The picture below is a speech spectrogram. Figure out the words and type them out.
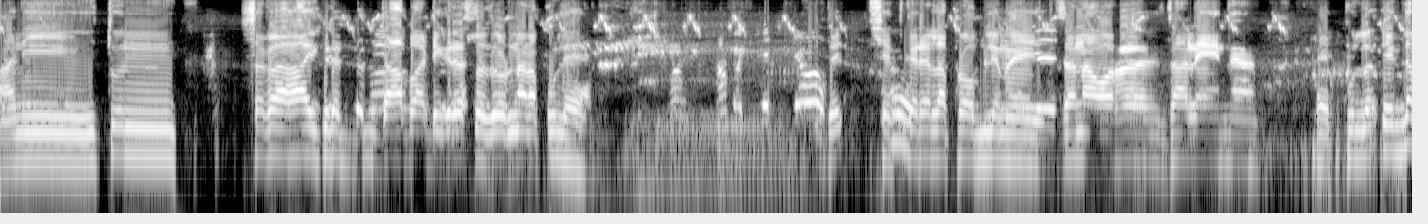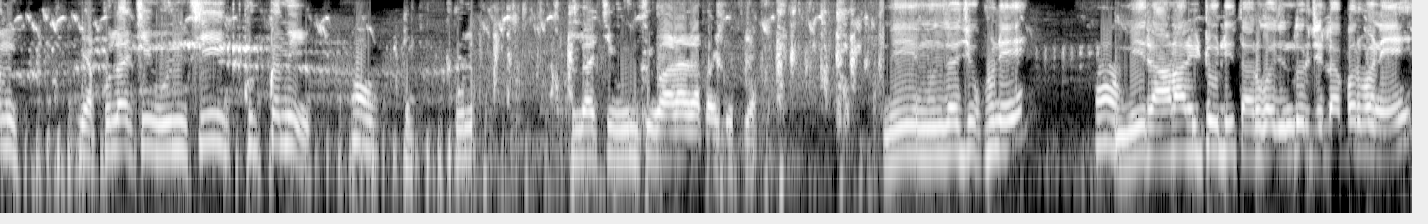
आणि इथून सगळा हा इकडे दाबा डिग्रसला जोडणारा पूल आहे. शेतकऱ्याला प्रॉब्लेम आहे जनावर जाणं येणं. पुल एकदम या पुलाची उंची खूप कमी. हो. पुल पुलाची उंची वाढायला पाहिजे त्या. मी मुंजाजी खुणे. मी राहणार इटोली तालुका जिंतूर जिल्हा परभणी.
